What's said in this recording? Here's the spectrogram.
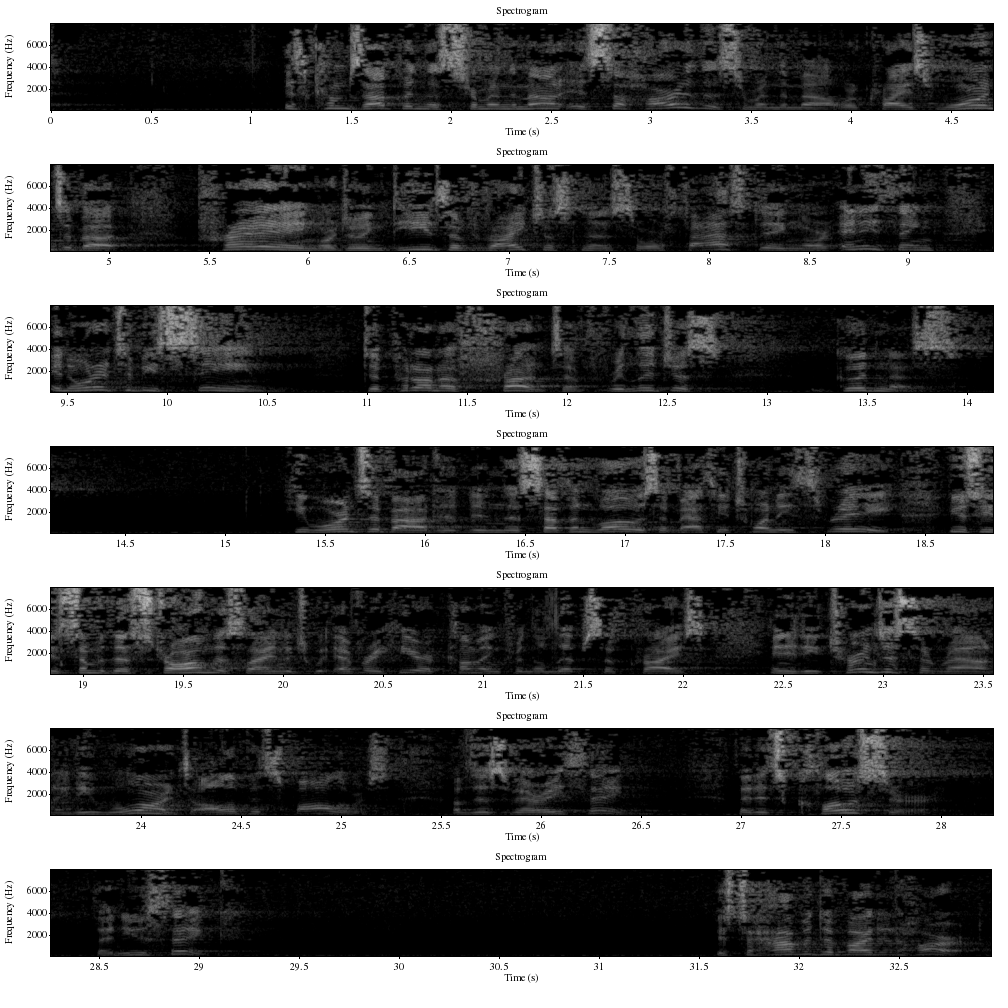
This comes up in the Sermon on the Mount. It's the heart of the Sermon on the Mount where Christ warns about praying or doing deeds of righteousness or fasting or anything in order to be seen, to put on a front of religious goodness. He warns about it in the seven woes of Matthew 23, using some of the strongest language we ever hear coming from the lips of Christ. And yet he turns us around and he warns all of his followers of this very thing, that it's closer than you think is to have a divided heart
